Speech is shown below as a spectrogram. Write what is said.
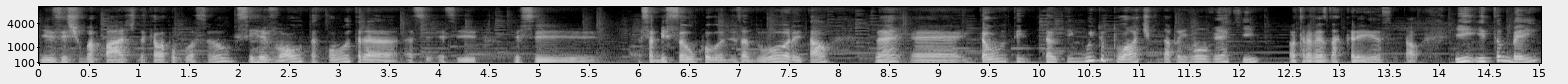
e existe uma parte daquela população que se revolta contra esse, esse, esse essa missão colonizadora e tal, né? É, então tem, tem muito plot que dá para envolver aqui, através da crença e tal. E, e também,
